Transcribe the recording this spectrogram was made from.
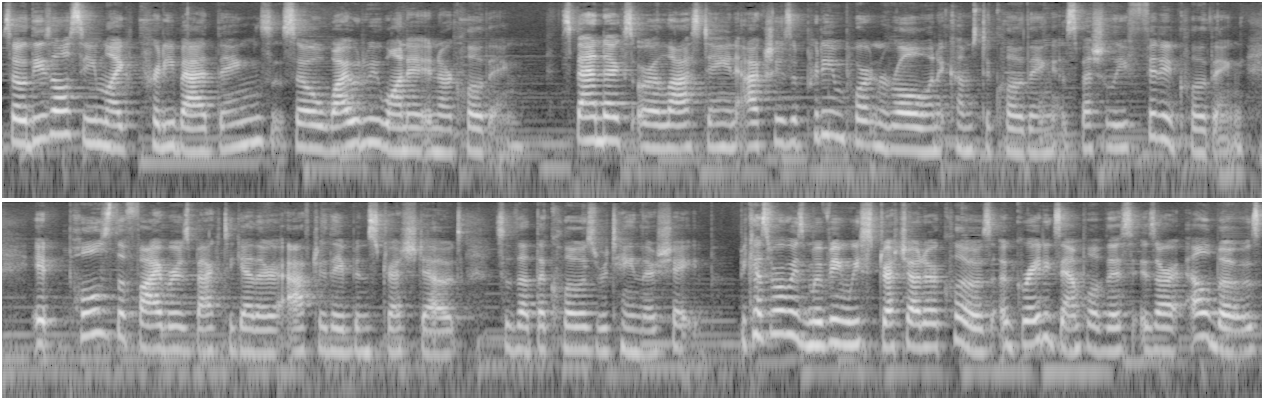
So these all seem like pretty bad things, so why would we want it in our clothing? Spandex or elastane actually has a pretty important role when it comes to clothing, especially fitted clothing. It pulls the fibers back together after they've been stretched out so that the clothes retain their shape. Because we're always moving, we stretch out our clothes. A great example of this is our elbows.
